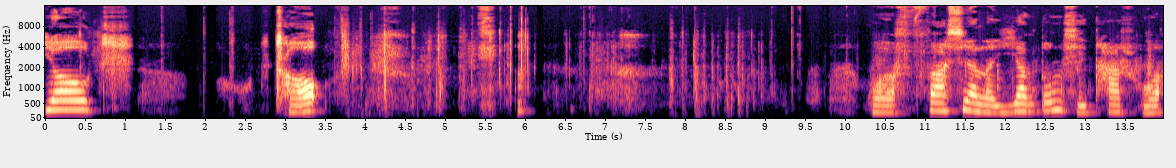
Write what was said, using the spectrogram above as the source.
忧愁。我发现了一样东西，他说：“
